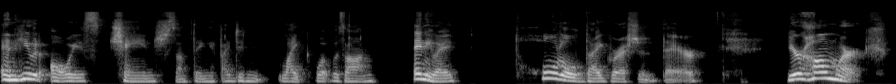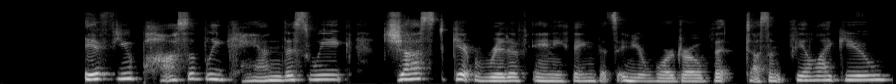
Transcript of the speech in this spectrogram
And he would always change something if i didn't like what was on. Anyway total digression there. Your homework. If you possibly can this week just get rid of anything that's in your wardrobe that doesn't feel like you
